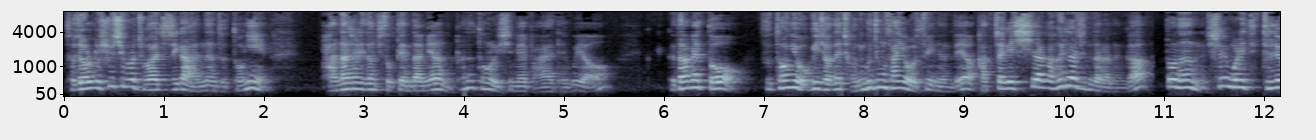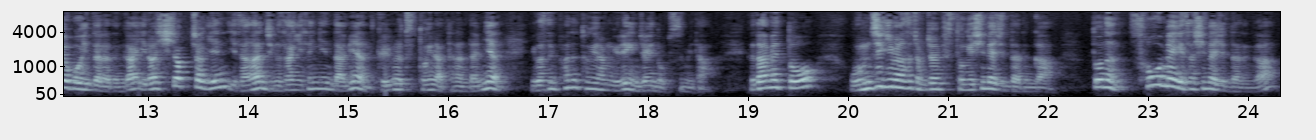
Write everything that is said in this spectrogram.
저절로 휴식으로 좋아지지가 않는 두통이 반나절 이상 지속된다면 편두통을 의심해 봐야 되고요. 그 다음에 또 두통이 오기 전에 전구 증상이 올 수 있는데요. 갑자기 시야가 흐려진다라든가 또는 실물이 뒤틀려 보인다라든가 이런 시력적인 이상한 증상이 생긴다면 그리고 두통이 나타난다면 이것은 편두통의 확률이 굉장히 높습니다. 그 다음에 또 움직이면서 점점 두통이 심해진다든가 또는 소음에 의해서 심해진다든가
